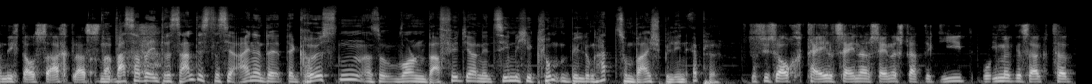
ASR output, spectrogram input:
nicht außer Acht lassen. Was aber interessant ist, dass ja einer der, der größten, also Warren Buffett, ja eine ziemliche Klumpenbildung hat, zum Beispiel in Apple. Das ist auch Teil seiner, seiner Strategie, wo immer gesagt hat,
